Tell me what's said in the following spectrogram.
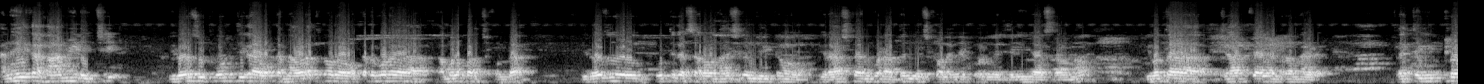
అనేక హామీలు ఇచ్చి ఈరోజు పూర్తిగా ఒక నవరత్నంలో ఒకటి కూడా అమలుపరచకుండా ఈరోజు పూర్తిగా సర్వనాశనం చేయటం ఈ రాష్ట్రాన్ని కూడా అర్థం చేసుకోవాలని చెప్పి కూడా మేము తెలియజేస్తా ఉన్నాం. యువత జాబ్ క్యాలెండర్ అన్నాడు ప్రతి ఇంట్లో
